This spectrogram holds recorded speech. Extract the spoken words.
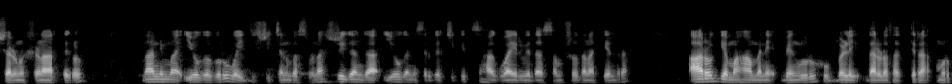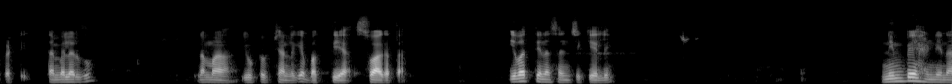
ಶರಣು ಶರಣಾರ್ಥಿಗಳು. ನಾನು ನಿಮ್ಮ ಯೋಗ ಗುರು ವೈದ್ಯ ಶ್ರೀ ಚನ್ನಬಸವಣ್ಣ, ಶ್ರೀಗಂಗಾ ಯೋಗ ನಿಸರ್ಗ ಚಿಕಿತ್ಸಾ ಹಾಗೂ ಆಯುರ್ವೇದ ಸಂಶೋಧನಾ ಕೇಂದ್ರ, ಆರೋಗ್ಯ ಮಹಾಮನೆ, ಬೆಂಗಳೂರು, ಹುಬ್ಬಳ್ಳಿ ದರಡ ಹತ್ತಿರ, ಮುರುಕಟ್ಟಿ. ತಮ್ಮೆಲ್ಲರಿಗೂ ನಮ್ಮ ಯೂಟ್ಯೂಬ್ ಚಾನಲ್ಗೆ ಭಕ್ತಿಯ ಸ್ವಾಗತ. ಇವತ್ತಿನ ಸಂಚಿಕೆಯಲ್ಲಿ ನಿಂಬೆ ಹಣ್ಣಿನ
